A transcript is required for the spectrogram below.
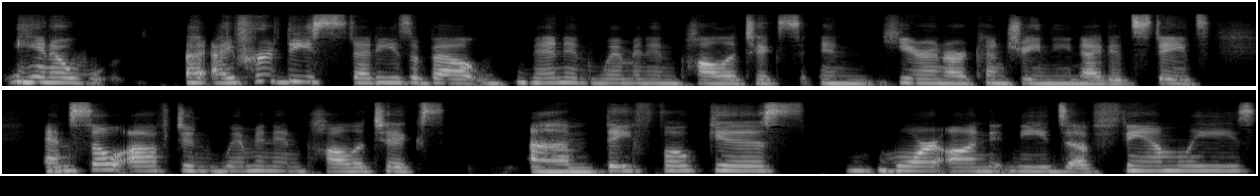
you know, I, have heard these studies about men and women in politics in here in our country in the United States, and so often women in politics um, they focus more on needs of families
